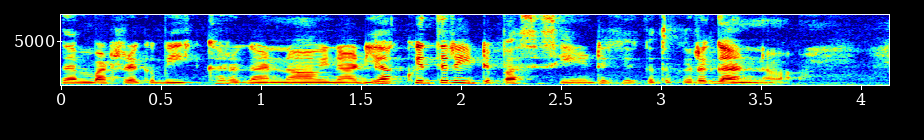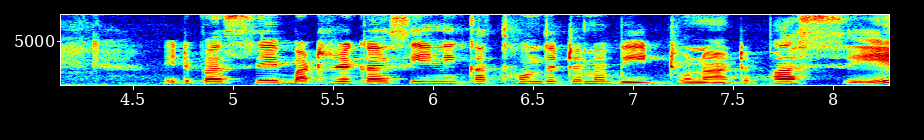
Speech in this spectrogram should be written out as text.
දැන් බටර් එක බීට් කරගන්නවා විනාඩියක් විතර ඊට පස්සේ සීනි ටික එකතු කරගන්නවා. ඊට පස්සේ බටර් එකයි සීනි එකත් හොඳටම බීට් වුණාට පස්සේ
